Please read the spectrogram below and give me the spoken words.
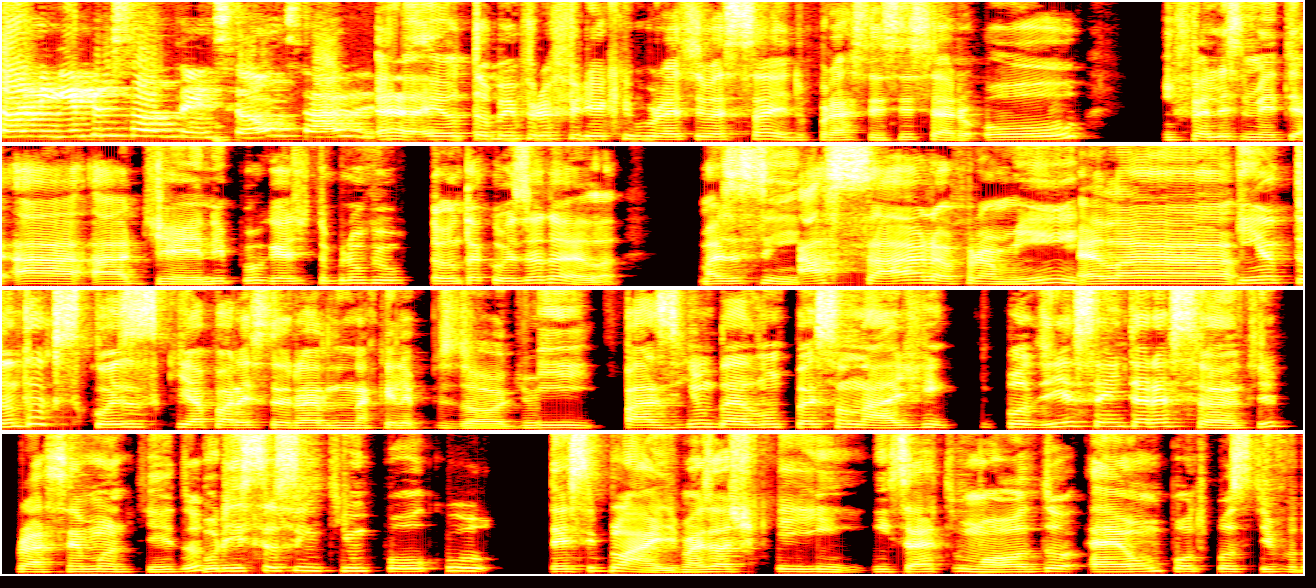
Tá ninguém prestando atenção, sabe? É, eu também preferia que o Brett tivesse saído, pra ser sincero. Ou, infelizmente, a, a Jenny, porque a gente também não viu tanta coisa dela. Mas assim, a Sarah, pra mim, ela tinha tantas coisas que apareceram ali naquele episódio e faziam dela um personagem que podia ser interessante para ser mantido. Por isso eu senti um pouco desse blind, mas acho que em certo modo é um ponto positivo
